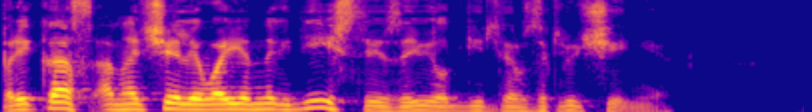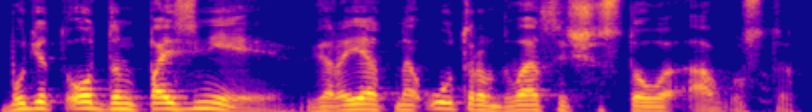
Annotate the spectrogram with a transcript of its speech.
Приказ о начале военных действий, заявил Гитлер в заключение, будет отдан позднее, вероятно, утром 26 августа.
